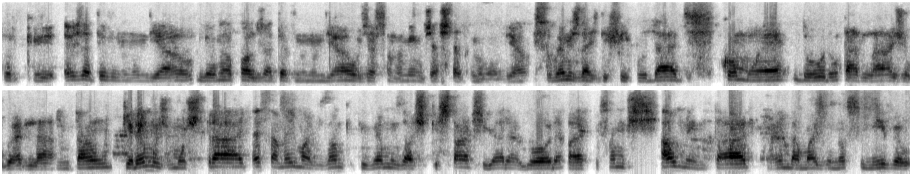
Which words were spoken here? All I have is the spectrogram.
porque eu já estive no Mundial, Leonel Paulo já esteve no Mundial, o Gerson Domingos já esteve no Mundial. Sabemos das dificuldades, como é duro estar lá, jogar lá. Então, queremos mostrar essa mesma visão que tivemos aos que estão a chegar agora, para que possamos aumentar ainda mais o nosso nível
